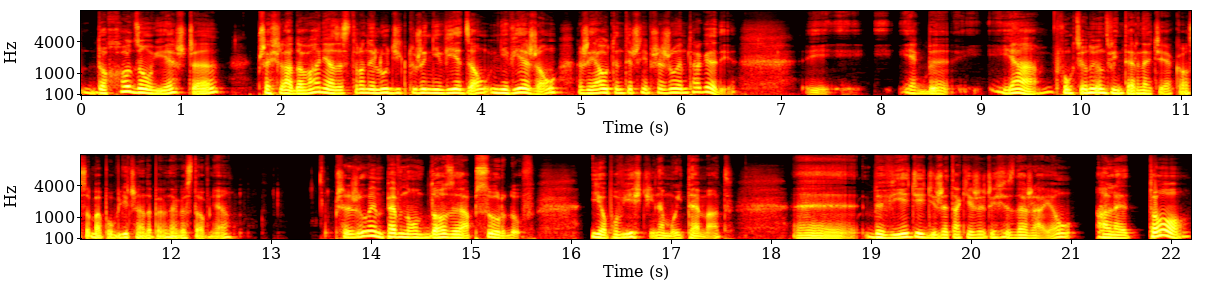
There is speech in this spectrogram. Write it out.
dochodzą jeszcze prześladowania ze strony ludzi, którzy nie wiedzą, nie wierzą, że ja autentycznie przeżyłem tragedię. I jakby ja, funkcjonując w internecie jako osoba publiczna do pewnego stopnia, przeżyłem pewną dozę absurdów i opowieści na mój temat, E, by wiedzieć, że takie rzeczy się zdarzają, ale to,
